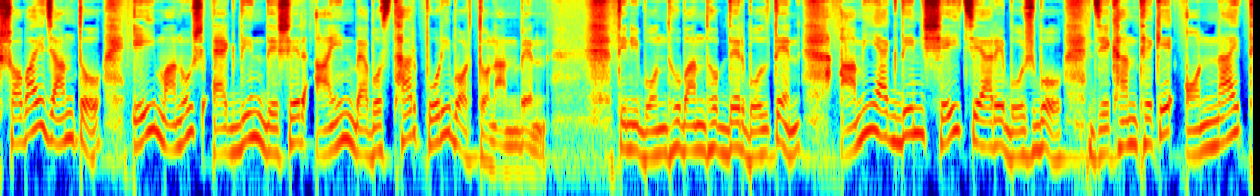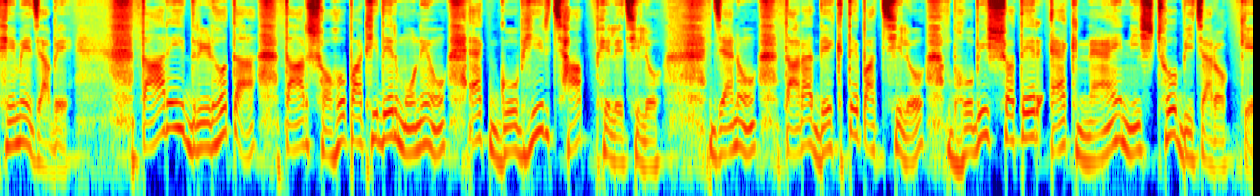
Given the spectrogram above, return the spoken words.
সবাই জানত এই মানুষ একদিন দেশের আইন ব্যবস্থার পরিবর্তন আনবেন। তিনি বন্ধুবান্ধবদের বলতেন, আমি একদিন সেই চেয়ারে বসব যেখান থেকে অন্যায় থেমে যাবে। তার এই দৃঢ়তা তার সহপাঠীদের মনেও এক গভীর ছাপ ফেলেছিল, যেন তারা দেখতে পাচ্ছিল ভবিষ্যতের এক ন্যায়নিষ্ঠ বিচারককে।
